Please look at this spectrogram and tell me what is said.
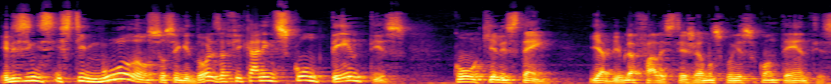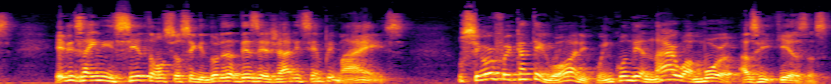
Eles estimulam os seus seguidores a ficarem descontentes com o que eles têm. E a Bíblia fala: estejamos com isso contentes. Eles ainda incitam os seus seguidores a desejarem sempre mais. O Senhor foi categórico em condenar o amor às riquezas.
